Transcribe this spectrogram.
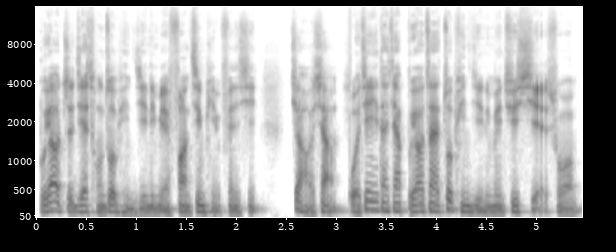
不要直接从作品集里面放竞品分析，就好像我建议大家不要在作品集里面去写说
